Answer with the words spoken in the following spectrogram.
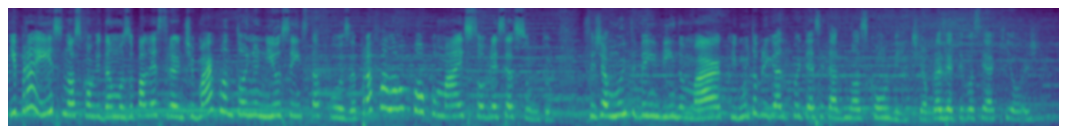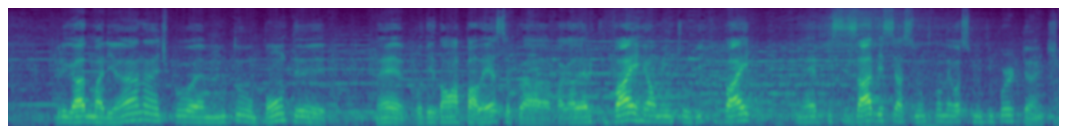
E para isso, nós convidamos o palestrante Marco Antônio Nilson Stafusa para falar um pouco mais sobre esse assunto. Seja muito bem-vindo, Marco, e muito obrigado por ter aceitado o nosso convite. É um prazer ter você aqui hoje. Obrigado, Mariana. É, tipo, é muito bom ter, né, poder dar uma palestra para a galera que vai realmente ouvir, que vai né, precisar desse assunto, que é um negócio muito importante.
